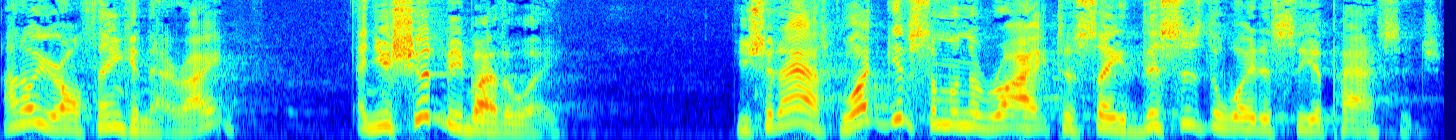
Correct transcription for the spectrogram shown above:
I know you're all thinking that, right? And you should be, by the way. You should ask, what gives someone the right to say this is the way to see a passage?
